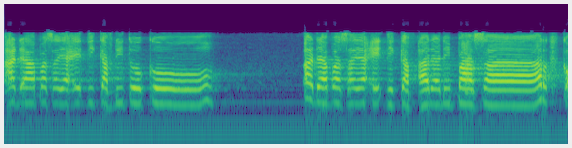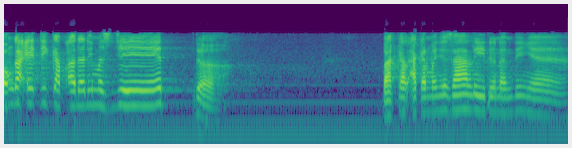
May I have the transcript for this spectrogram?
Ada apa saya etikaf di toko. Ada apa saya etikaf ada di pasar, kok enggak etikaf ada di masjid? Duh. Bakal akan menyesali itu nantinya.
